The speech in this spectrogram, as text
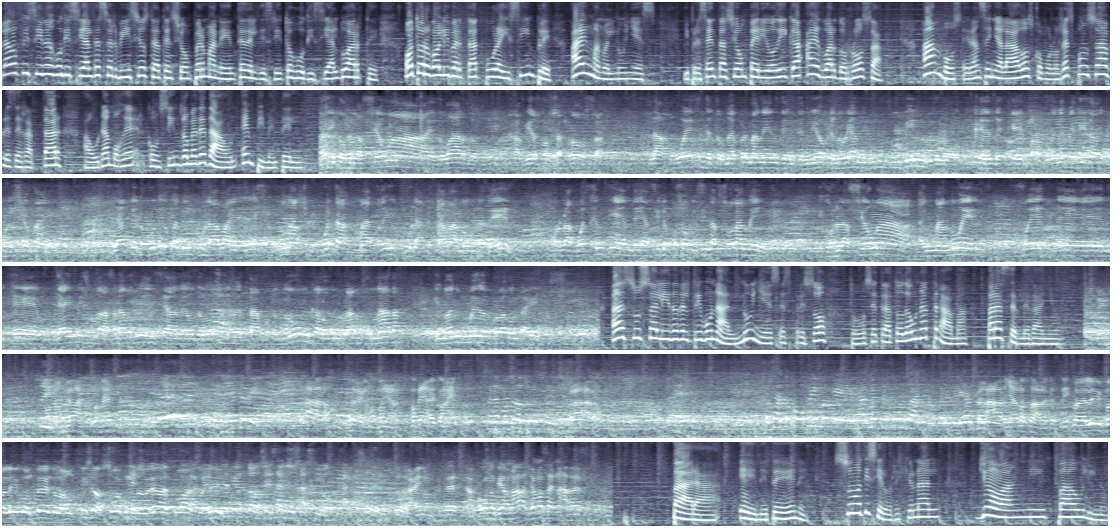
La Oficina Judicial de Servicios de Atención Permanente del Distrito Judicial Duarte otorgó libertad pura y simple a Emmanuel Núñez y presentación periódica a Eduardo Rosa. Ambos eran señalados como los responsables de raptar a una mujer con síndrome de Down en Pimentel. Sí, con relación a Eduardo Javier Rosa Rosa, la juez del Tribunal Permanente entendió que no había ningún vínculo que, para ponerle medida de coerción a él, ya vinculaba es una supuesta matrícula que estaba a nombre de él. Pero la juez entiende y así le puso visita solamente. Y con relación a, Emmanuel, fue eh, eh, de ahí mismo de la sala de audiencia, de, de su libertad, porque nunca lo vincularon con nada y no hay ningún medio de prueba contra ellos. A su salida del tribunal, Núñez expresó todo se trató de una trama para hacerle daño. Ya lo sabes que sí. Feliz, feliz, contento. La justicia actuó como debería actuar. Feliz. ¿Qué entonces esa acusación? Ay, no, tampoco no entiendo nada. Yo no sé nada de eso. Para NTN, su noticiero regional, Joanny Paulino.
